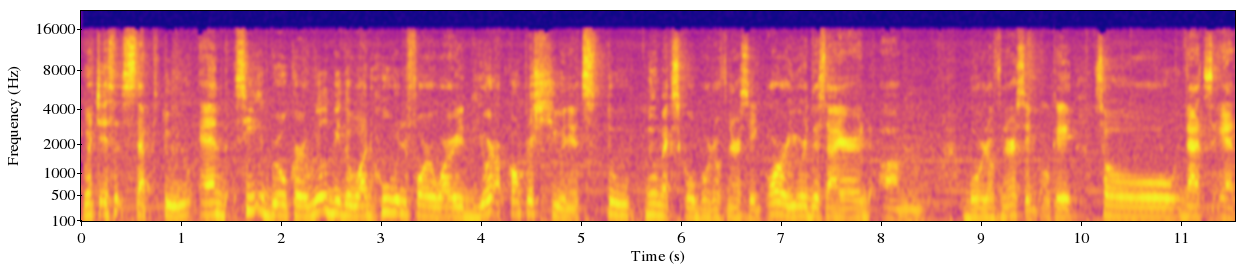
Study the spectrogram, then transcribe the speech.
which is step 2 and CE broker will be the one who will forward your accomplished units to New Mexico Board of Nursing or your desired um, Board of Nursing okay? So that's it.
